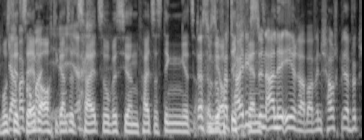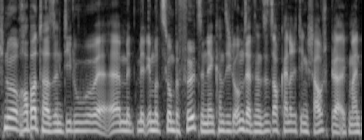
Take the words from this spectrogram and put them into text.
musst Ja, jetzt selber mal, auch die ganze äh, Zeit so ein bisschen, falls das Ding jetzt Dass du so verteidigst in alle Ehre, aber wenn Schauspieler wirklich nur Roboter sind, die du äh, mit, mit Emotionen befüllt sind, dann kann sie die umsetzen. Dann sind es auch keine richtigen Schauspieler. Ich meine,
